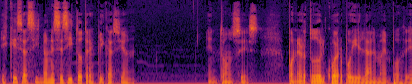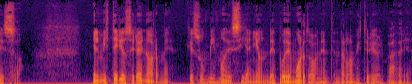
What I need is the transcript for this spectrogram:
es que es así, no necesito otra explicación. Entonces, poner todo el cuerpo y el alma en pos de eso. El misterio será enorme, Jesús mismo decía, ni aun después de muerto van a entender los misterios del Padre.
